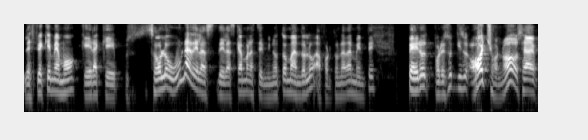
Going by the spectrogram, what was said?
La espía que me amó, que era que pues, solo una de las, de las cámaras terminó tomándolo, afortunadamente, pero por eso quiso ocho, ¿no? O sea,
